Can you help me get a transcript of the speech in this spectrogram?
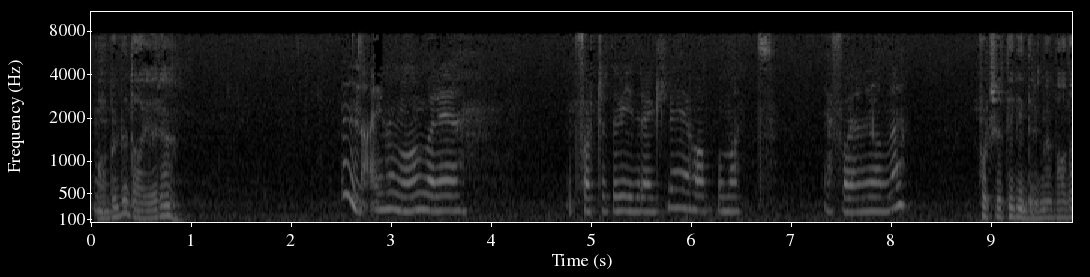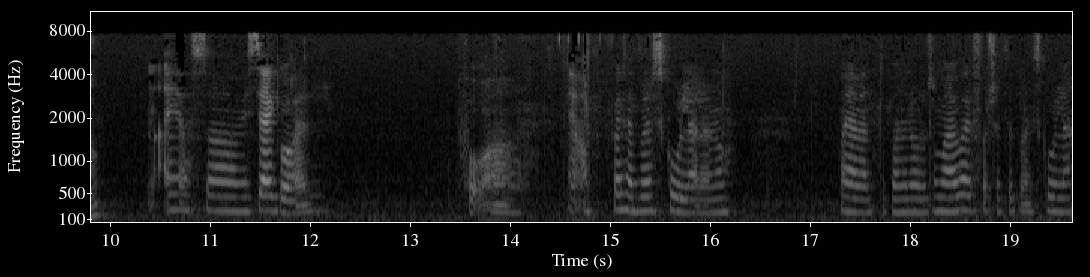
hva bør du da gjøre? Nei, man må bare fortsette videre, egentlig, i håp om at jeg får en rolle. Fortsette videre med hva da? Nei, altså hvis jeg går på ja, f.eks. en skole eller noe, og jeg venter på en rolle, så må jeg bare fortsette på en skole.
